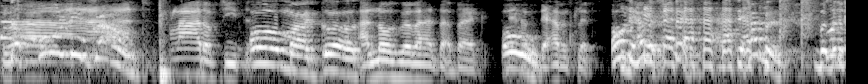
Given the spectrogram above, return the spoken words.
The holy ground! Blood of Jesus. Oh my god. I know whoever has that bag. They, Oh. haven't, they haven't slept. Oh, they haven't slept. they haven't. But the God has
